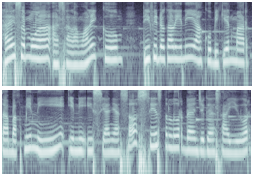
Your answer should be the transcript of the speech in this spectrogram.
Hai semua, Assalamualaikum. Di video kali ini aku bikin martabak mini. Ini isiannya sosis, telur, dan juga sayur.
